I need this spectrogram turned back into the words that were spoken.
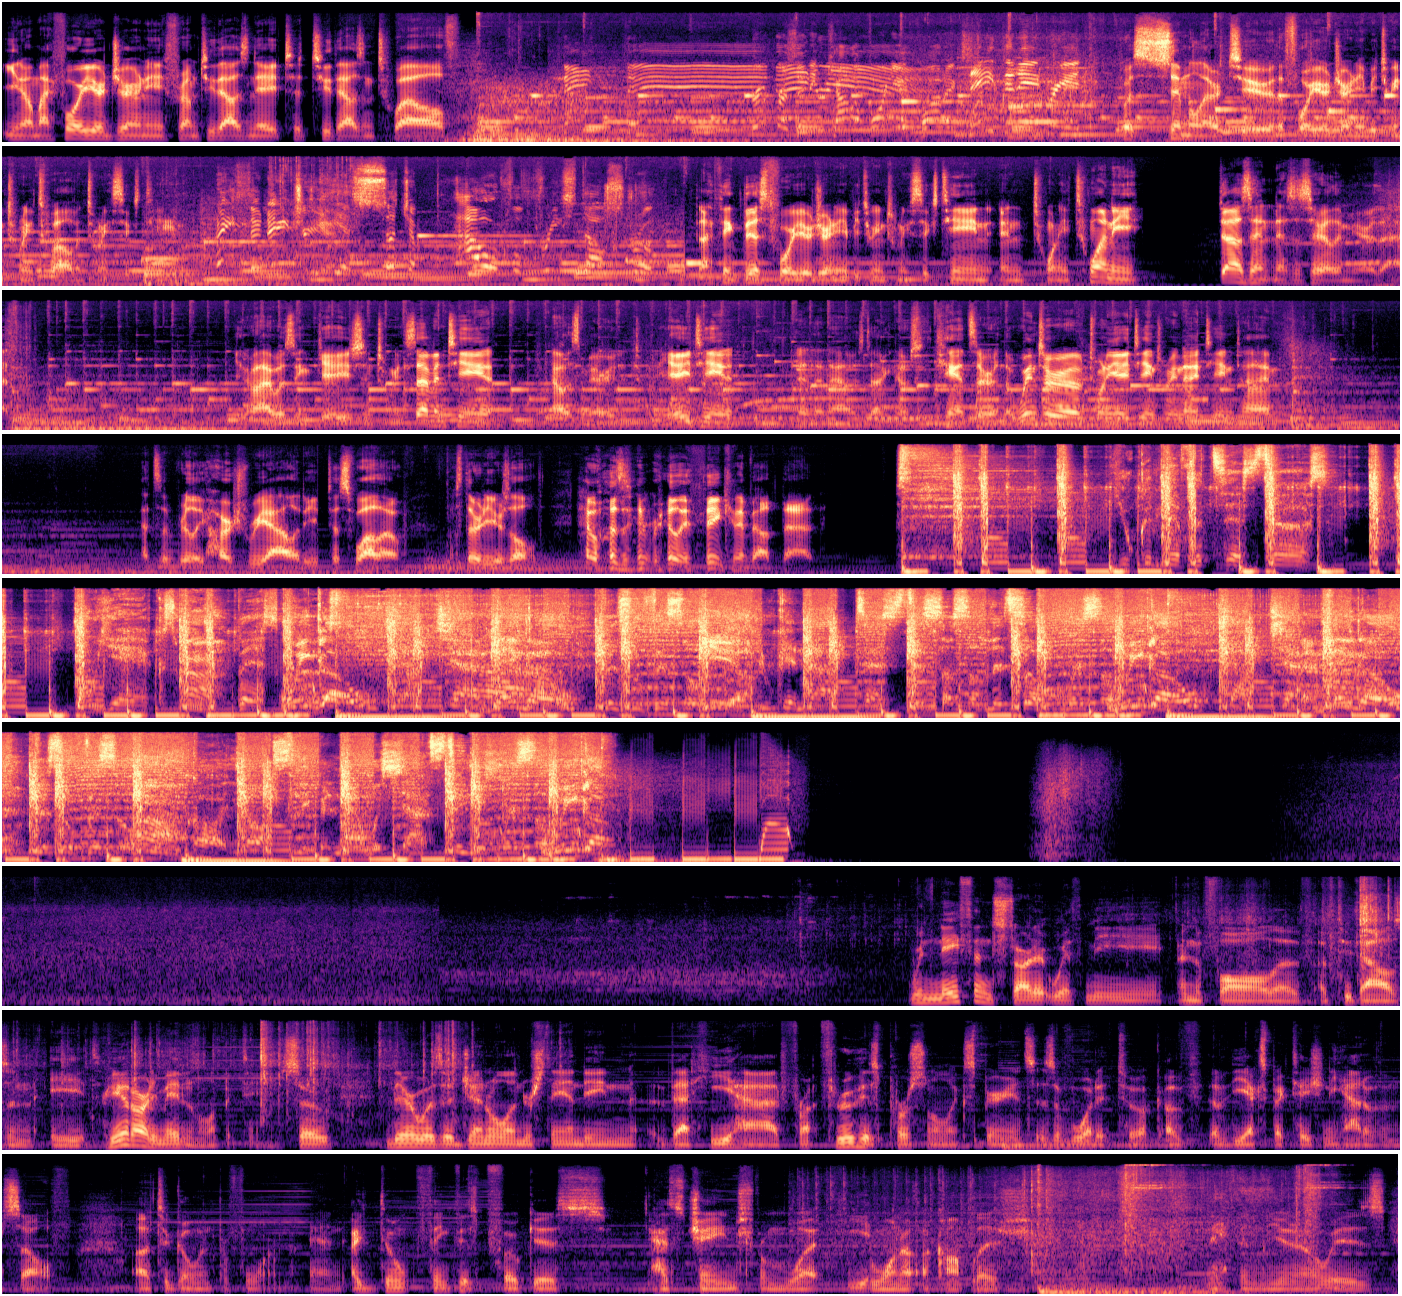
you know, my four-year journey from 2008 to 2012 Representing California Aquatics, Nathan Adrian. was similar to the four-year journey between 2012 and 2016. Nathan Adrian. He has such a powerful freestyle stroke. I think this four-year journey between 2016 and 2020 doesn't necessarily mirror that. You know, I was engaged in 2017, I was married in 2018, and then I was diagnosed with cancer in the winter of 2018, 2019 time. That's a really harsh reality to swallow. I was 30 years old. I wasn't really thinking about that. You could never test us. Oh yeah, cause we're the best. We go. And they When Nathan started with me in the fall of, of 2008, he had already made an Olympic team. So there was a general understanding that he had through his personal experiences of what it took, of, of the expectation he had of himself uh, to go and perform. And I don't think this focus has changed from what he want to accomplish. Nathan, you know, is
